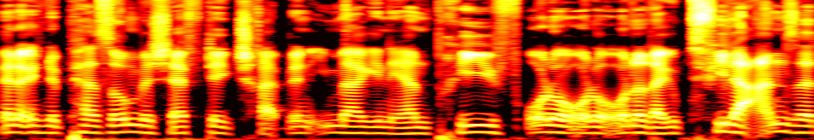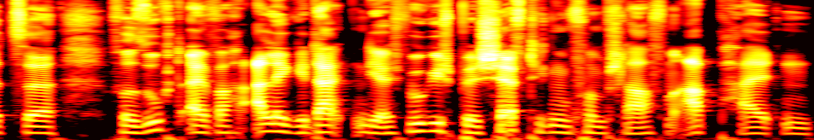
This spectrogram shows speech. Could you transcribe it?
Wenn euch eine Person beschäftigt, schreibt einen imaginären Brief oder oder oder. Da gibt es viele Ansätze. Versucht einfach alle Gedanken, die euch wirklich beschäftigen, vom Schlafen abhalten,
